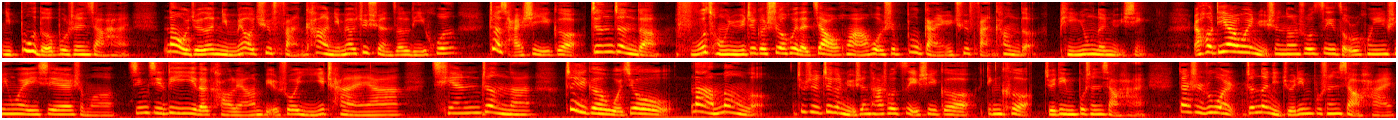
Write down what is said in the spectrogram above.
你不得不生小孩，那我觉得你没有去反抗，你没有去选择离婚，这才是一个真正的服从从。于这个社会的教化，或者是不敢于去反抗的平庸的女性。然后第二位女生呢，说自己走入婚姻是因为一些什么经济利益的考量，比如说遗产呀、签证呐。这个我就纳闷了，就是这个女生她说自己是一个丁克，决定不生小孩。但是如果真的你决定不生小孩，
